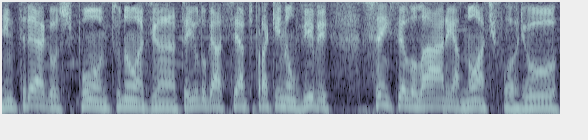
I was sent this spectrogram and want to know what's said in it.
entrega os pontos, não adianta. E o lugar certo para quem não vive sem celular é a Note For You.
